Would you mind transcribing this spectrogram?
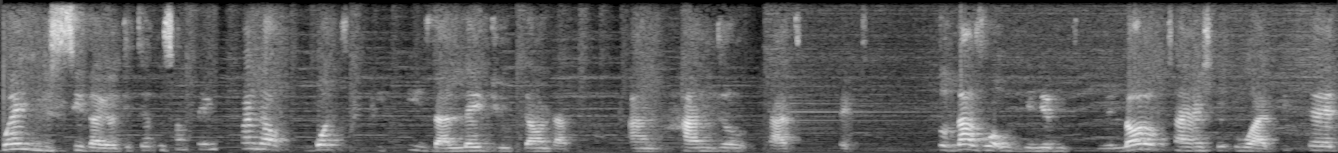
when you see that you're addicted to something, find out what it is that led you down that and handle that effectively. So that's what we've been able to do. A lot of times, people who are addicted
